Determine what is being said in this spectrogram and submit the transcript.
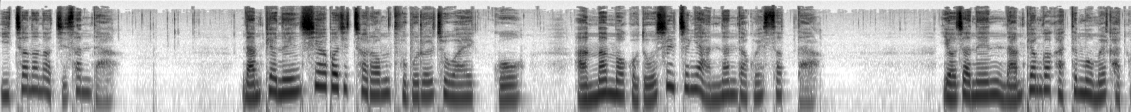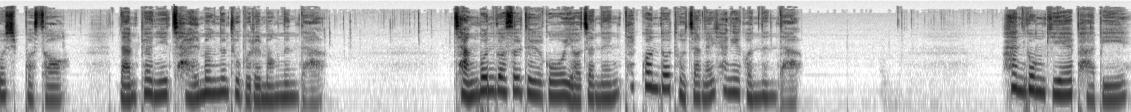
2천원어치 산다. 남편은 시아버지처럼 두부를 좋아했고 암만 먹어도 실증이 안 난다고 했었다. 여자는 남편과 같은 몸을 갖고 싶어서 남편이 잘 먹는 두부를 먹는다. 장본 것을 들고 여자는 태권도 도장을 향해 걷는다. 한 공기의 밥이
